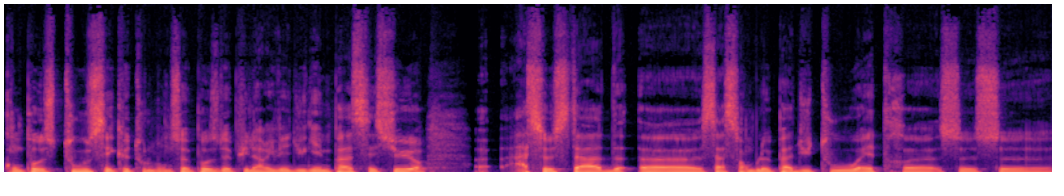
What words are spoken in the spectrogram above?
qu'on pose tous et que tout le monde se pose depuis l'arrivée du Game Pass, c'est sûr. À ce stade, ça semble pas du tout être euh, se,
